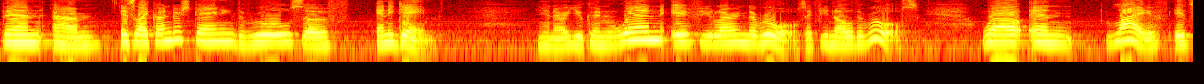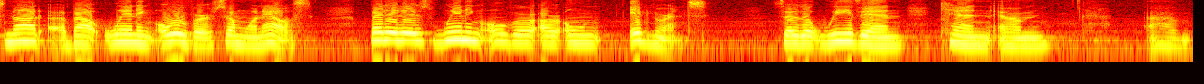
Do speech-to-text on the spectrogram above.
then um, it's like understanding the rules of any game. You know, you can win if you learn the rules, if you know the rules. Well, in life, it's not about winning over someone else, but it is winning over our own ignorance so that we then can um, um,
